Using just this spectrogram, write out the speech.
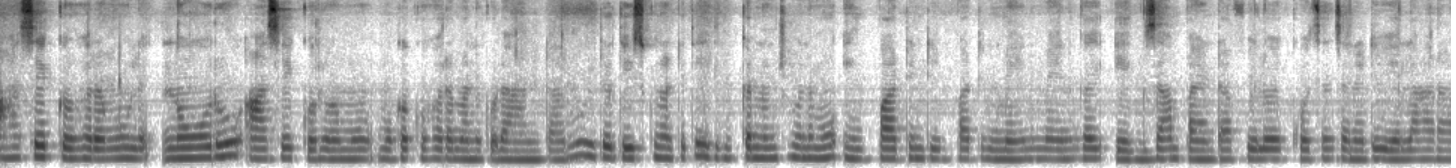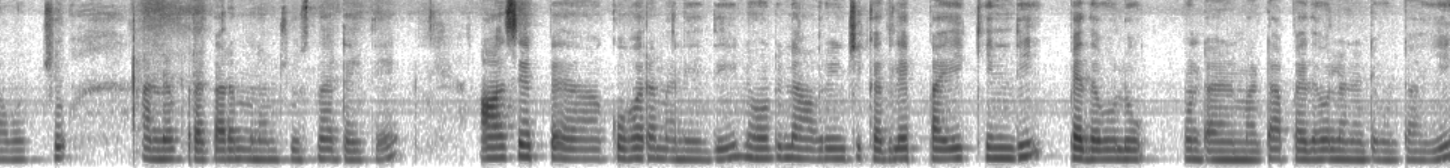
ఆశయ కుహరము నోరు ఆశయ కుహరము ముఖ కుహరం అని కూడా అంటారు. ఇటు తీసుకున్నట్టయితే ఇక్కడ నుంచి మనము ఇంపార్టెంట్ ఇంపార్టెంట్ మెయిన్ మెయిన్గా ఎగ్జామ్ పాయింట్ ఆఫ్ వ్యూలో క్వశ్చన్స్ అనేటివి ఎలా రావచ్చు అన్న ప్రకారం మనం చూసినట్టయితే ఆసే కుహరం అనేది నోటిని ఆవరించి కదిలే పై కింది పెదవులు ఉంటాయన్నమాట. ఆ పెదవులు అనేటివి ఉంటాయి.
